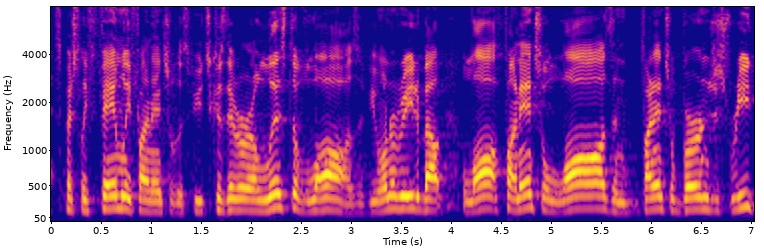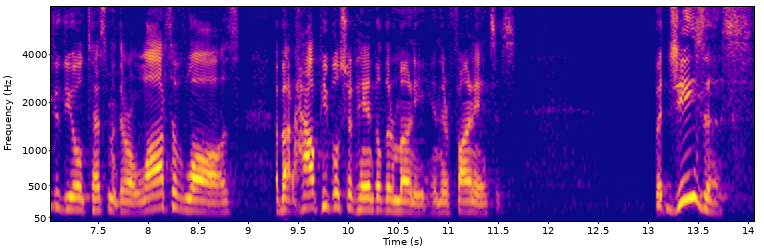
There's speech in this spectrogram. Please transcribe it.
especially family financial disputes, because there were a list of laws. If you want to read about law, financial laws and financial burdens, just read through the Old Testament. There are lots of laws about how people should handle their money and their finances. But Jesus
